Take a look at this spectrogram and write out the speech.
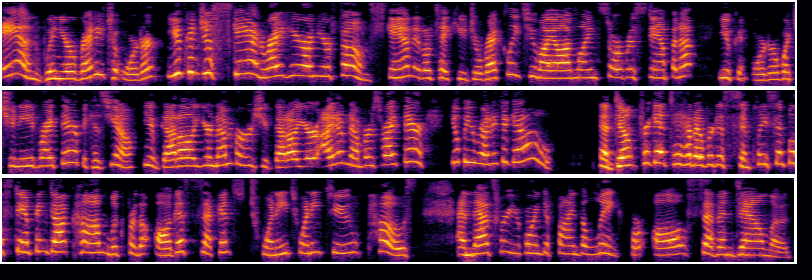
And when you're ready to order, you can just scan right here on your phone. Scan, it'll take you directly to my online store with Stampin' Up. You can order what you need right there because, you know, you've got all your numbers, you've got all your item numbers right there. You'll be ready to go. Now, don't forget to head over to simplysimplestamping.com. Look for the August 2nd, 2022 post, and that's where you're going to find the link for all seven downloads.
